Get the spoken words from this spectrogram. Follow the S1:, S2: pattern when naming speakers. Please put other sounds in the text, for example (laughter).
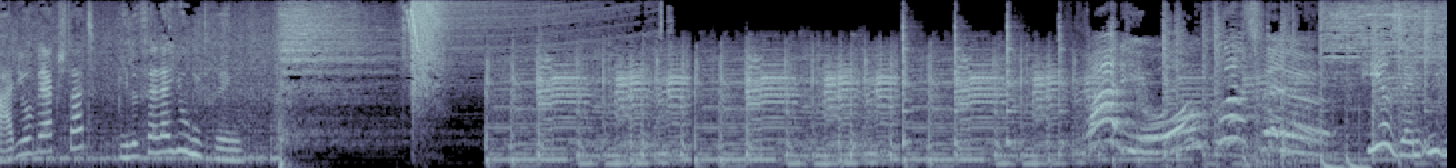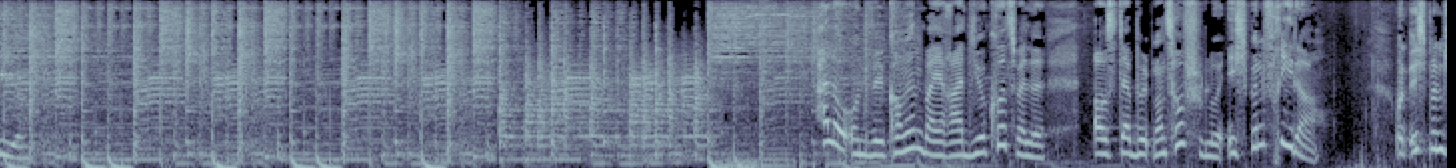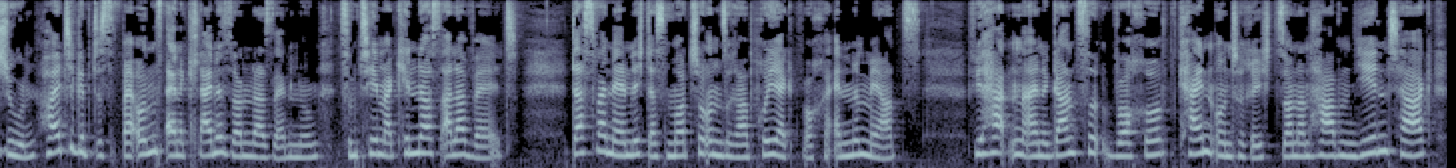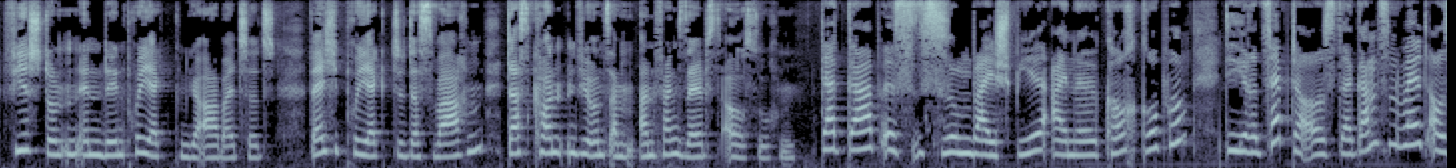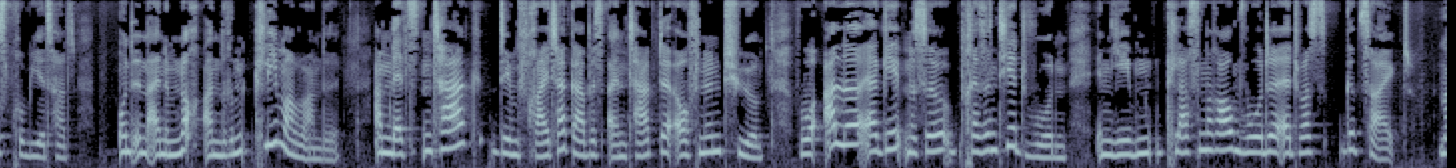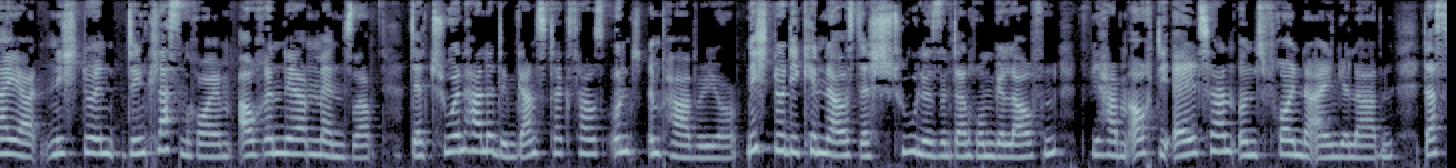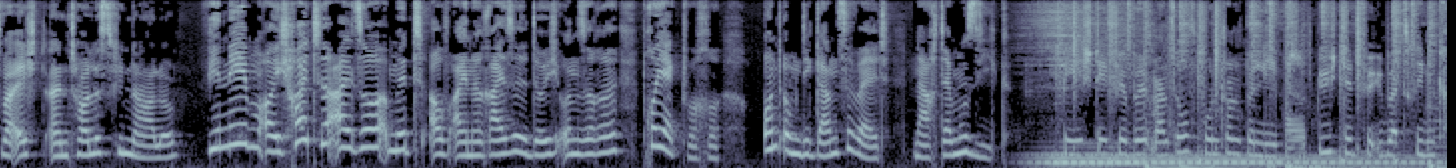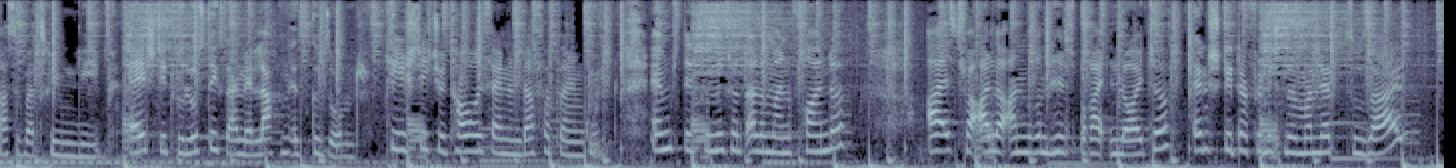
S1: Radiowerkstatt Bielefelder Jugendring.
S2: Radio Kurzwelle.
S3: Hier senden wir.
S4: Hallo und willkommen bei Radio Kurzwelle aus der Bültmanns Hochschule. Ich bin Frieda.
S5: Und ich bin June. Heute gibt es bei uns eine kleine Sondersendung zum Thema Kinder aus aller Welt. Das war nämlich das Motto unserer Projektwoche Ende März. Wir hatten eine ganze Woche keinen Unterricht, sondern haben jeden Tag vier Stunden in den Projekten gearbeitet. Welche Projekte das waren, das konnten wir uns am Anfang selbst aussuchen.
S4: Da gab es zum Beispiel eine Kochgruppe, die Rezepte aus der ganzen Welt ausprobiert hat und in einem noch anderen Klimawandel. Am letzten Tag, dem Freitag, gab es einen Tag der offenen Tür, wo alle Ergebnisse präsentiert wurden. In jedem Klassenraum wurde etwas gezeigt.
S5: Naja, nicht nur in den Klassenräumen, auch in der Mensa, der Turnhalle, dem Ganztagshaus und im Pavillon. Nicht nur die Kinder aus der Schule sind dann rumgelaufen, wir haben auch die Eltern und Freunde eingeladen. Das war echt ein tolles Finale.
S4: Wir nehmen euch heute also mit auf eine Reise durch unsere Projektwoche und um die ganze Welt nach der Musik.
S6: B steht für Bildmannshof, bunt und beliebt. Ü steht für übertrieben, krass übertrieben lieb. L steht für lustig sein, denn Lachen ist gesund.
S7: T steht für traurig sein, denn das hat seinen Grund. M steht für mich und alle meine Freunde. A ist für alle anderen hilfsbereiten Leute.
S6: N steht dafür nicht nur immer nett zu sein.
